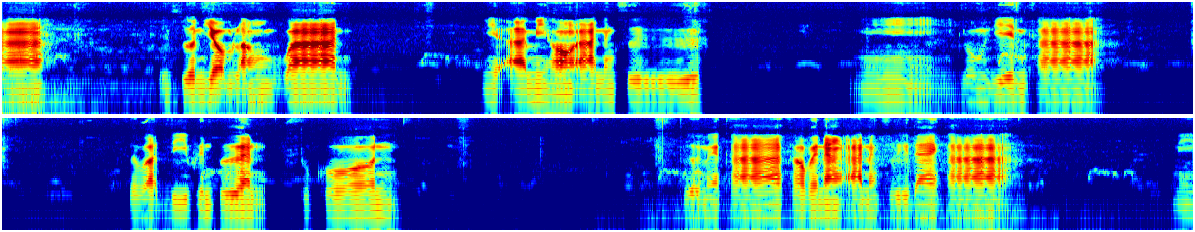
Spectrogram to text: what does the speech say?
ะ เป็นสวนหย่อมหลังหมู่บ้าน มีอามีห้องอ่านหนังสือ นี่ลมเย็นค่ะ สวัสดีเพื่อนๆ ทุกคนสวยไหมคะ เข้าไปนั่งอ่านหนังสือได้ค่ะ นี่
